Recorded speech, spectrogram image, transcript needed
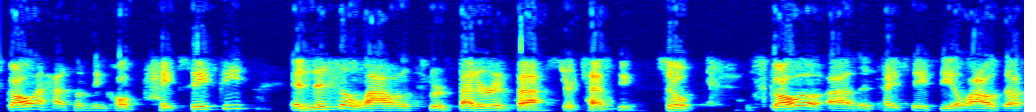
Scala has something called type safety, and this allows for better and faster testing. So Scala, uh, the type safety allows us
